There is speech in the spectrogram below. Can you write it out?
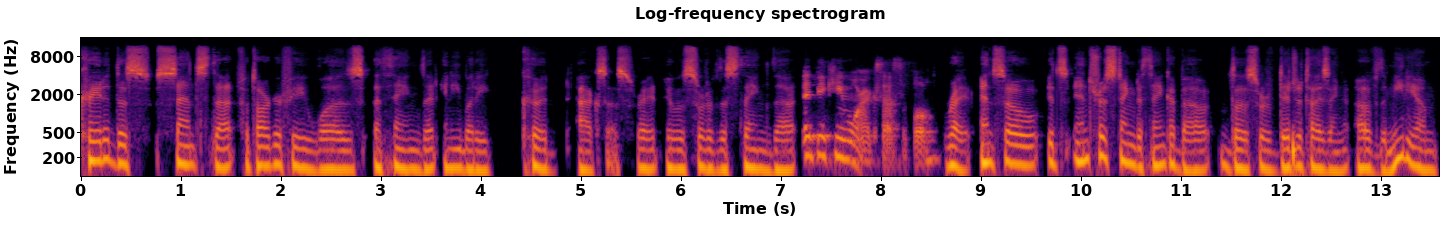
created this sense that photography was a thing that anybody could access, right? It was sort of this thing that it became more accessible. Right. And so it's interesting to think about the sort of digitizing of the medium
